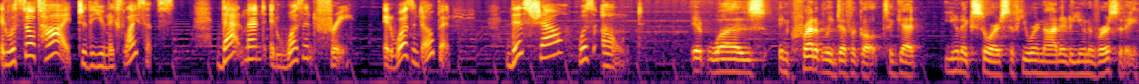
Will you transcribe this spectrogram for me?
It was still tied to the Unix license. That meant it wasn't free. It wasn't open. This shell was owned. It was incredibly difficult to get Unix source if you were not at a university.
